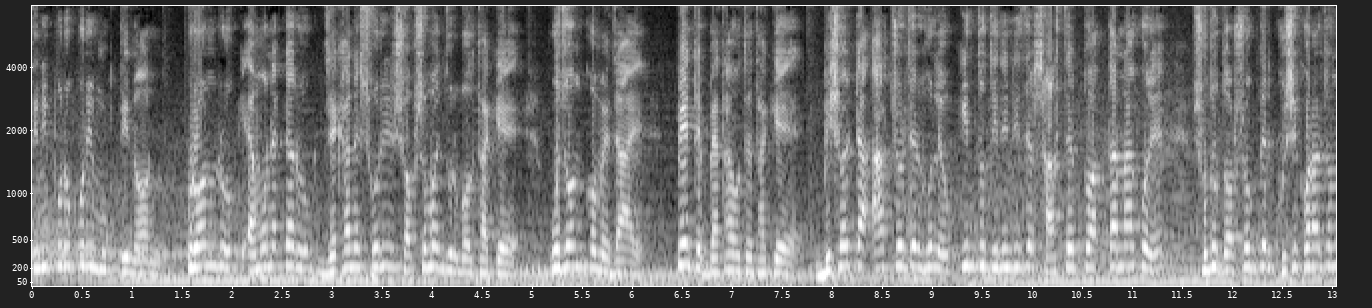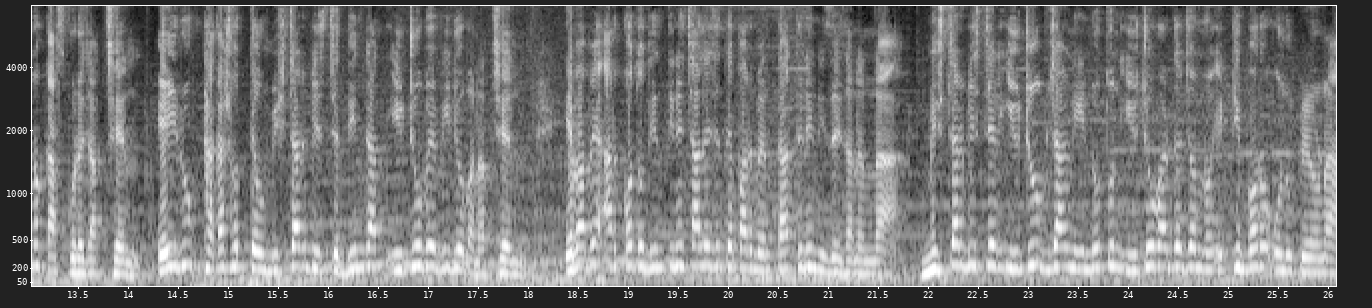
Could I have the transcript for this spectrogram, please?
তিনি পুরোপুরি মুক্তি নন। ক্রন রোগ এমন একটা রোগ যেখানে শরীর সবসময় দুর্বল থাকে, ওজন কমে যায়, পেট ব্যথা হতে থাকে। বিষয়টা আশ্চর্যের হলেও কিন্তু তিনি নিজের স্বাস্থ্যের তোয়াক্কা না করে শুধু দর্শকদের খুশি করার জন্য কাজ করে যাচ্ছেন। এই রোগ থাকা সত্ত্বেও মিস্টার বিস্ট দিনরাত ইউটিউবে ভিডিও বানাচ্ছেন। এভাবে আর কতদিন তিনি চালিয়ে যেতে পারবেন তা তিনি নিজেই জানেন না। মিস্টার বিস্টের ইউটিউব জার্নি নতুন ইউটিউবারদের জন্য একটি বড় অনুপ্রেরণা।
